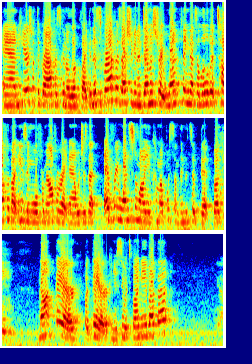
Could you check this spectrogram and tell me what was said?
And here's what the graph is going to look like. And this graph is actually going to demonstrate one thing that's a little bit tough about using Wolfram Alpha right now, which is that every once in a while you come up with something that's a bit buggy. Not there, but there. Can you see what's buggy about that? Yeah.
